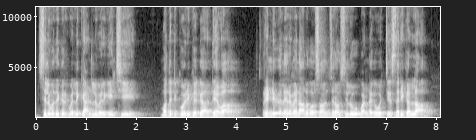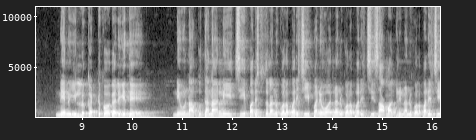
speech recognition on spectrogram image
సిలువ దగ్గరికి వెళ్ళి క్యాండిల్ వెలిగించి మొదటి కోరికగా దేవా రెండు వేల ఇరవై నాలుగో సంవత్సరం సిలువు పండుగ వచ్చేసరికల్లా నేను ఇల్లు కట్టుకోగలిగితే నీవు నాకు ధనాన్ని ఇచ్చి పరిస్థితులు అనుకూలపరిచి పనివారిని అనుకూలపరిచి సామాగ్రిని అనుకూలపరిచి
